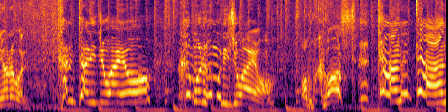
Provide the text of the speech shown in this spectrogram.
여러분 여러분 탄탄이 좋아요? 흐물흐물이 좋아요? Course 탄탄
